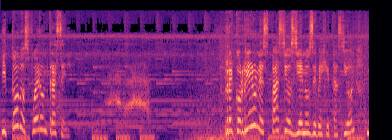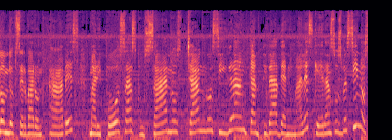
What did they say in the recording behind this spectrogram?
y todos fueron tras él. Recorrieron espacios llenos de vegetación donde observaron aves, mariposas, gusanos, changos y gran cantidad de animales que eran sus vecinos,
